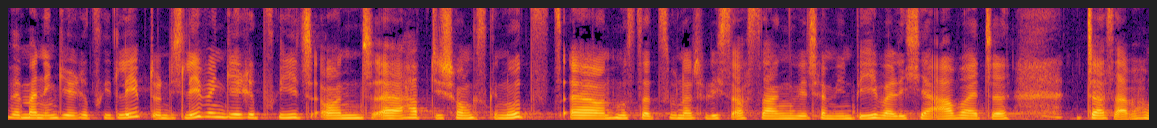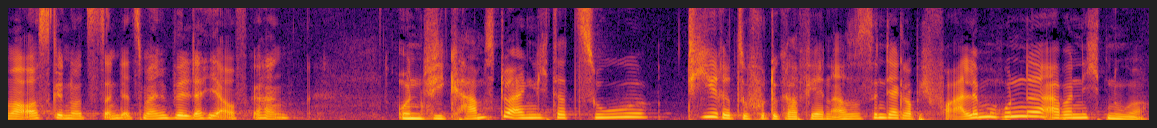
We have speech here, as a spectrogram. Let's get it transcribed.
wenn man in Geretsried lebt und ich lebe in Geretsried und äh, habe die Chance genutzt äh, und muss dazu natürlich auch sagen Vitamin B, weil ich hier arbeite, das einfach mal ausgenutzt und jetzt meine Bilder hier aufgehangen. Und wie kamst du eigentlich dazu, Tiere zu fotografieren? Also es sind ja, glaube ich, vor allem Hunde, aber nicht nur.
